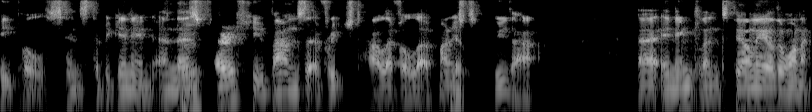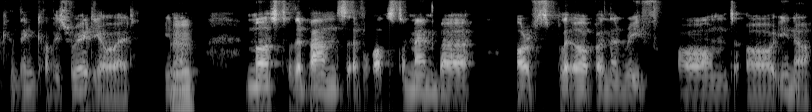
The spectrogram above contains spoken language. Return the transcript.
people since the beginning, and there's mm. very few bands that have reached our level that have managed yep. to do that. Uh, in England, the only other one I can think of is Radiohead. You know, mm. most of the bands have lost a member or have split up and then reformed, or you know,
